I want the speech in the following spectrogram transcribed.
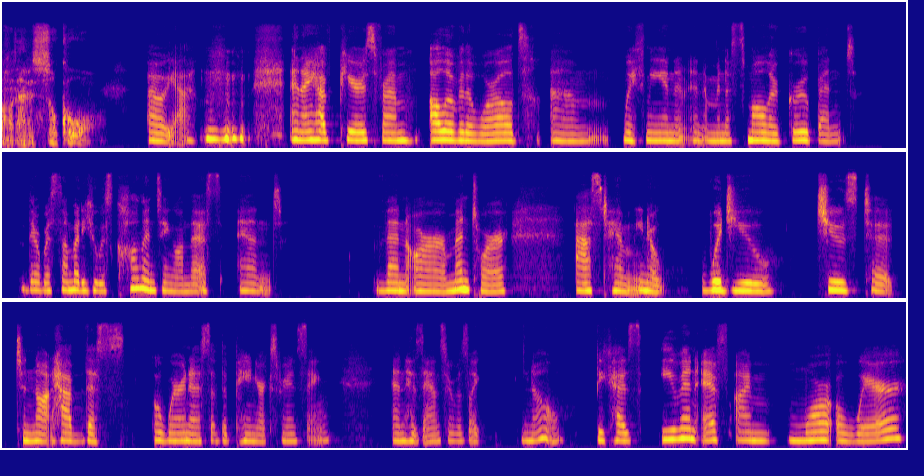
Oh, that is so cool. Oh, yeah. and I have peers from all over the world um, with me, and, and I'm in a smaller group. And there was somebody who was commenting on this, and then our mentor asked him, you know, would you choose to to not have this awareness of the pain you're experiencing? And his answer was like, no, because even if I'm more aware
